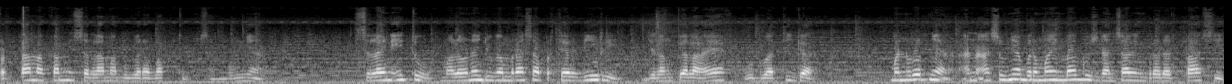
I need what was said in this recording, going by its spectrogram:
pertama kami selama beberapa waktu, sambungnya. Selain itu, Maloney juga merasa percaya diri jelang Piala AFF U23. Menurutnya, anak asuhnya bermain bagus dan saling beradaptasi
